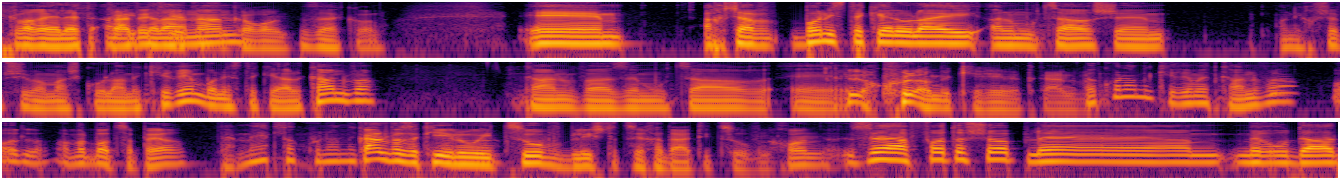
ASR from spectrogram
כבר העלית עלית לענן? הזיכרון. זה הכל. Um, עכשיו, בוא נסתכל אולי על מוצר שאני חושב שממש כולם מכירים, בוא נסתכל על קנווה. קנווה זה מוצר... אה, לא כולם מכירים את קנווה. לא כולם מכירים את קנווה? לא, עוד לא, אבל בוא תספר. באמת לא כולם מכירים. קנווה זה כאילו עיצוב בלי שאתה צריך לדעת עיצוב, נכון? זה הפוטושופ המרודד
